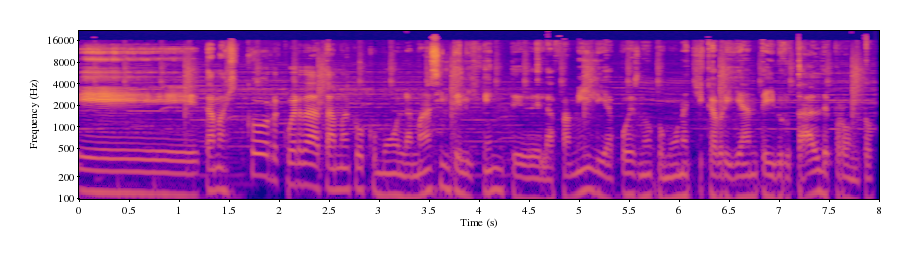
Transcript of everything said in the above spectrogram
Eh, Tamahiko recuerda a Tamako como la más inteligente de la familia, pues, ¿no? Como una chica brillante y brutal de pronto,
